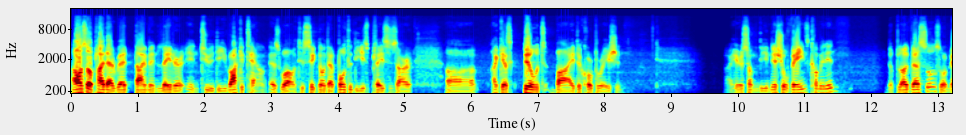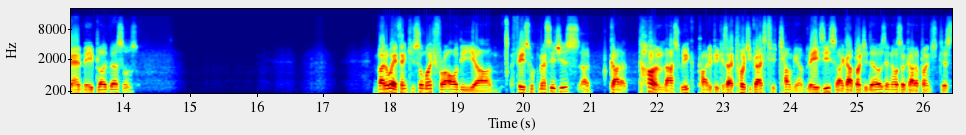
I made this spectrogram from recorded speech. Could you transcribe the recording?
I also applied that red diamond later into the Rocket Town as well to signal that both of these places are, uh, I guess, built by the corporation. Uh, here's some of the initial veins coming in, the blood vessels or man-made blood vessels. By the way, thank you so much for all the um, Facebook messages. I've got a ton last week, probably because I told you guys to tell me I'm lazy. So I got a bunch of those, and also got a bunch just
